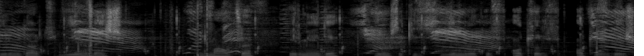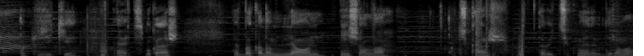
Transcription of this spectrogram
24, 25, 26, 27, 28, 29, 30, 31, 32. Evet bu kadar. E, Bakalım Leon inşallah çıkar. Tabii çıkmayabilir ama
